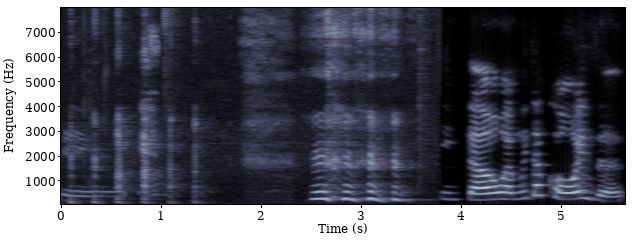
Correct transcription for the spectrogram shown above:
É... Então é muita coisa.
